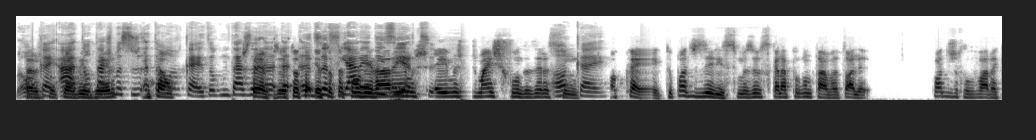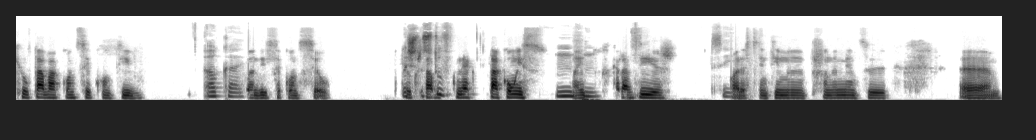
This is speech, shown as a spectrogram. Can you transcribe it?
ok. Ah, então estás-me a então, então, ok, então como estás a, a, a desafiar a convidar a irmos, a irmos mais fundo, a dizer assim, ok, ok, tu podes dizer isso, mas eu se calhar perguntava-te, olha, podes relevar aquilo que estava a acontecer contigo ok quando isso aconteceu? Porque mas eu gostava tu... de conectar com isso, uhum. não é? tu se calhar dizias, para senti-me profundamente, uh,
